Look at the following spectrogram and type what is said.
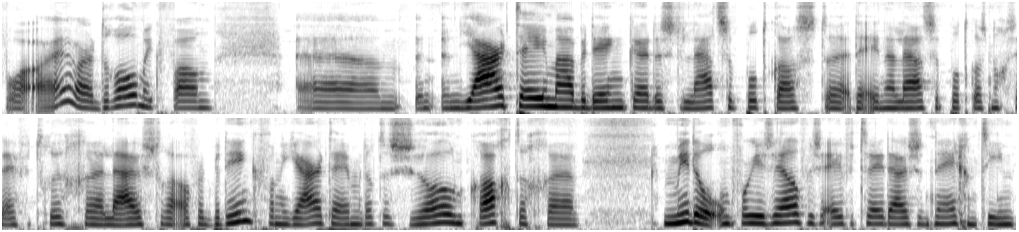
voor? Hè? Waar droom ik van? Um, een, een jaarthema bedenken. Dus de laatste podcast, uh, de ene laatste podcast nog eens even terug luisteren over het bedenken van een jaarthema. Dat is zo'n krachtig middel om voor jezelf eens even 2019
